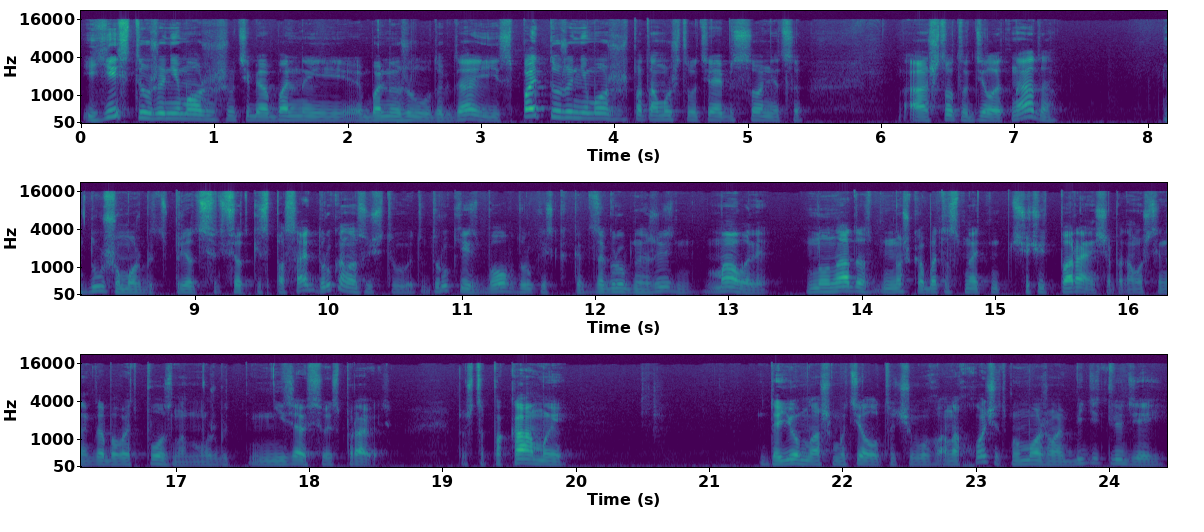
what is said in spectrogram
и есть ты уже не можешь, у тебя больный, больной желудок, да, и спать ты уже не можешь, потому что у тебя бессонница. А что-то делать надо, душу, может быть, придется все-таки спасать, вдруг она существует, вдруг есть Бог, вдруг есть какая-то загробная жизнь, мало ли. Но надо немножко об этом вспоминать чуть-чуть пораньше, потому что иногда бывает поздно, может быть, нельзя все исправить. Потому что пока мы даем нашему телу то, чего оно хочет, мы можем обидеть людей,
